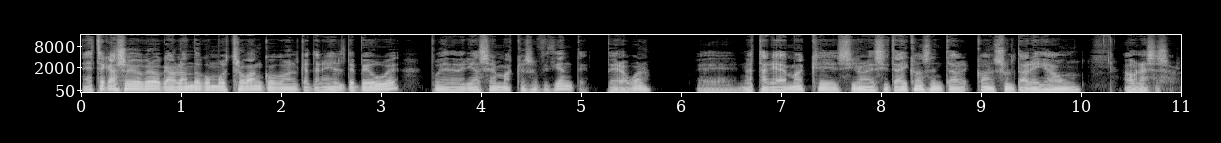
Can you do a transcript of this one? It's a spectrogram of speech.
En este caso yo creo que hablando con vuestro banco con el que tenéis el TPV, pues debería ser más que suficiente. Pero bueno, eh, no estaría de más que si lo necesitáis consultar, consultaréis a a un asesor.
